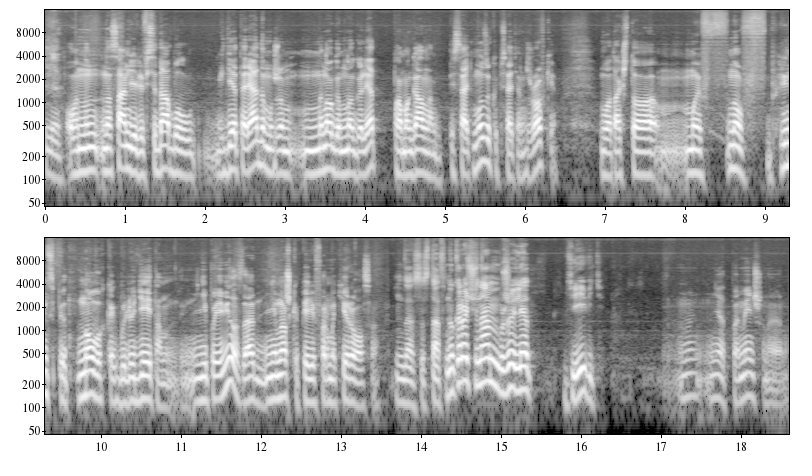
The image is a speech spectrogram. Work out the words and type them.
Да. он на самом деле всегда был где-то рядом уже много-много лет, помогал нам писать музыку, писать аранжировки. Вот, так что мы, ну, в принципе, новых как бы людей там не появилось, да, немножко переформатировался. Да, состав. Ну, короче, нам уже лет 9. Ну, нет, поменьше, наверное.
